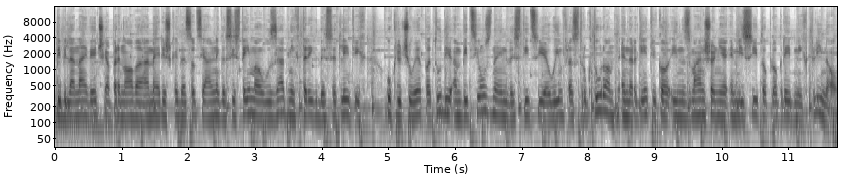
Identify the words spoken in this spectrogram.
bi bila največja prenova ameriškega socialnega sistema v zadnjih treh desetletjih, vključuje pa tudi ambiciozne investicije v infrastrukturo, energetiko in zmanjšanje emisij toplogrednih plinov.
